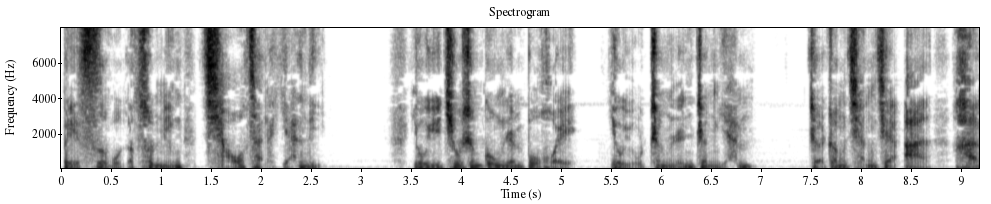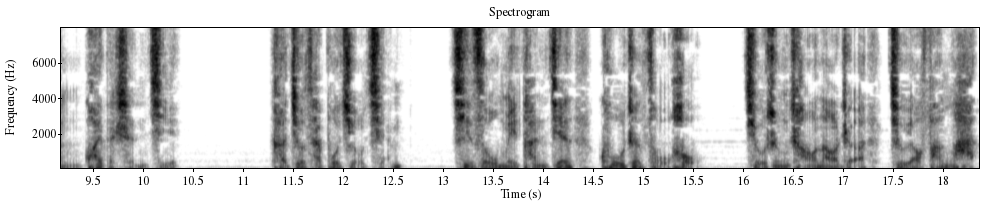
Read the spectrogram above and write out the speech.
被四五个村民瞧在了眼里。由于秋生供认不讳，又有证人证言。这桩强奸案很快的审结，可就在不久前，妻子吴梅探监哭着走后，秋生吵闹着就要翻案，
